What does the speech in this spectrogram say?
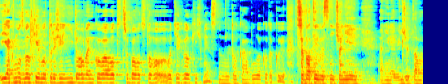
jak moc velké je otržení toho venkova od třeba od toho, od těch velkých měst, nebo od toho Kábulu jako takový. Třeba ty vesničani ani neví, že tam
